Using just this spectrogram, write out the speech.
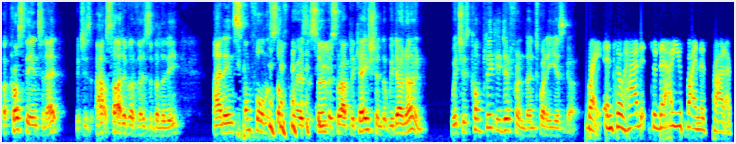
across the internet, which is outside of our visibility, and in some form of software as a service or application that we don't own, which is completely different than 20 years ago. Right. And so how did so now you find this product,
